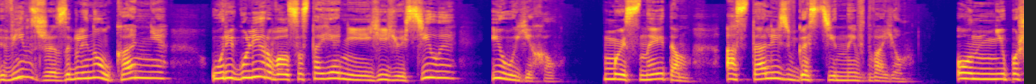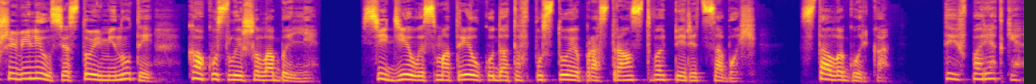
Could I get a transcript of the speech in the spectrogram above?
Винс же заглянул к Анне, урегулировал состояние ее силы и уехал. Мы с Нейтом остались в гостиной вдвоем. Он не пошевелился с той минуты, как услышал о Белли. Сидел и смотрел куда-то в пустое пространство перед собой. Стало горько. «Ты в порядке?»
